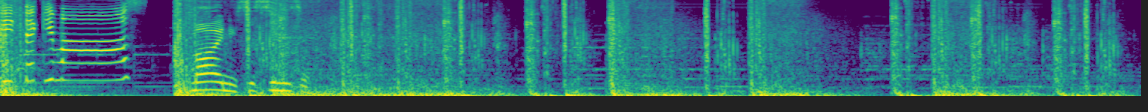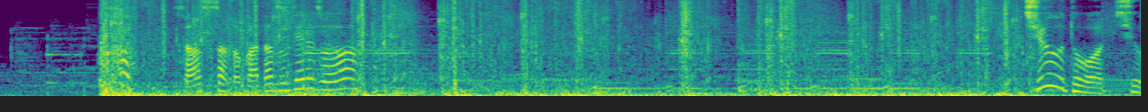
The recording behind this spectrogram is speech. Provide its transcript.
行ってきます。前に進むぞ。さっさと片付けるぞ中とは中。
